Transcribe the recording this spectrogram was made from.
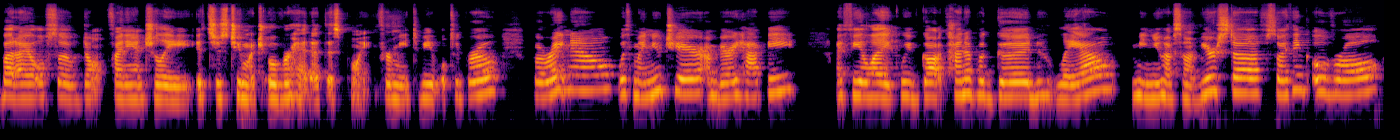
but I also don't financially, it's just too much overhead at this point for me to be able to grow. But right now, with my new chair, I'm very happy. I feel like we've got kind of a good layout. I mean, you have some of your stuff. So I think overall,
